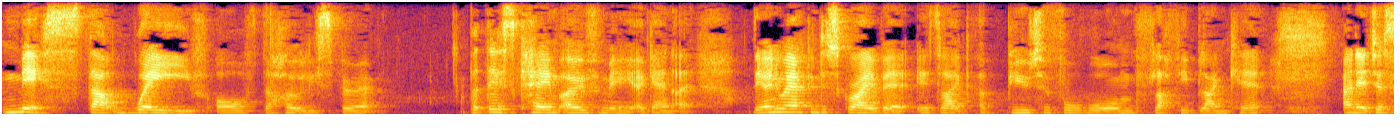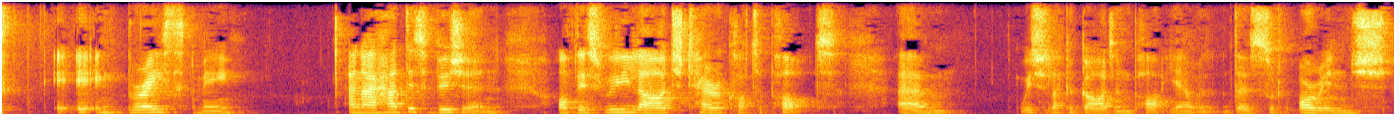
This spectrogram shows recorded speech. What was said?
miss that wave of the Holy Spirit, but this came over me again. I, the only way I can describe it is like a beautiful, warm, fluffy blanket, and it just it, it embraced me, and I had this vision of this really large terracotta pot. Um, which is like a garden pot, yeah, those sort of orange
